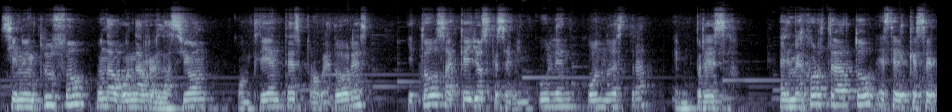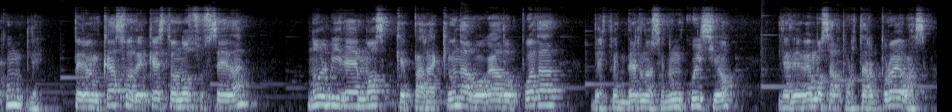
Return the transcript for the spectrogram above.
sino incluso una buena relación con clientes, proveedores y todos aquellos que se vinculen con nuestra empresa. El mejor trato es el que se cumple, pero en caso de que esto no suceda, no olvidemos que para que un abogado pueda defendernos en un juicio, le debemos aportar pruebas,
